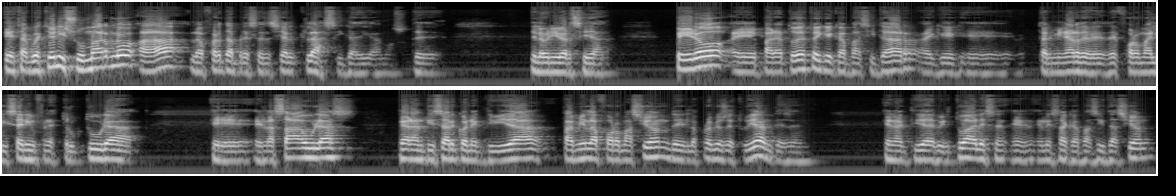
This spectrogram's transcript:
esta cuestión y sumarlo a la oferta presencial clásica, digamos, de, de la universidad. Pero eh, para todo esto hay que capacitar, hay que eh, terminar de, formalizar infraestructura eh, en las aulas, garantizar conectividad, también la formación de los propios estudiantes en, actividades virtuales, en, esa capacitación.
